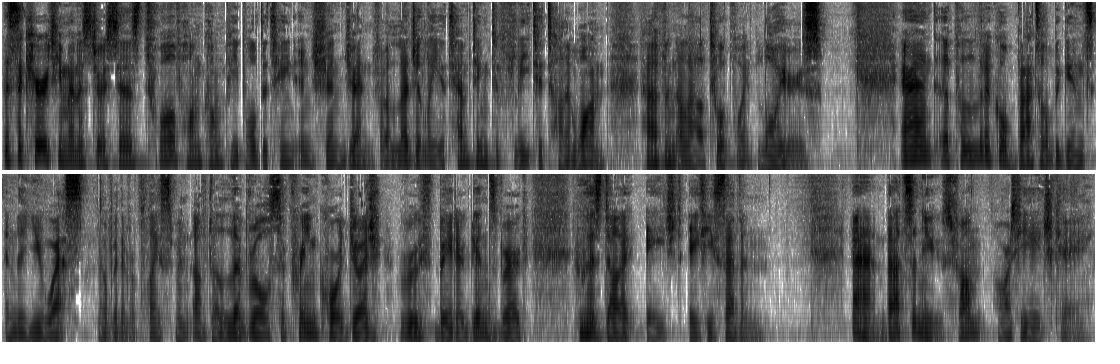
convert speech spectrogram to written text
The security minister says 12 Hong Kong people detained in Shenzhen for allegedly attempting to flee to Taiwan have been allowed to appoint lawyers. And a political battle begins in the U.S. over the replacement of the liberal Supreme Court Judge Ruth Bader Ginsburg, who has died aged 87. And that's the news from RTHK.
